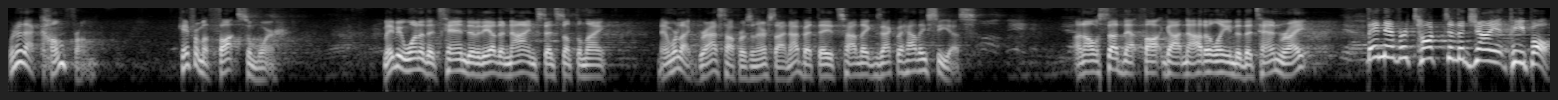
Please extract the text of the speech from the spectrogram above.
Where did that come from? It came from a thought somewhere. Maybe one of the 10 to the other nine said something like, Man, we're like grasshoppers on their side. And I bet they, it's how they, exactly how they see us. And all of a sudden, that thought got not only into the 10, right? They never talked to the giant people.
